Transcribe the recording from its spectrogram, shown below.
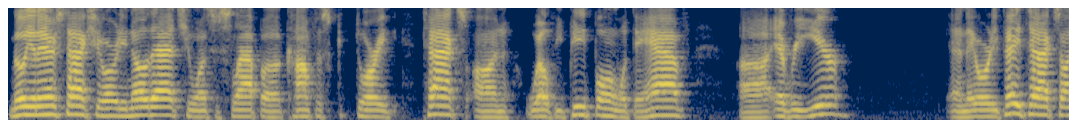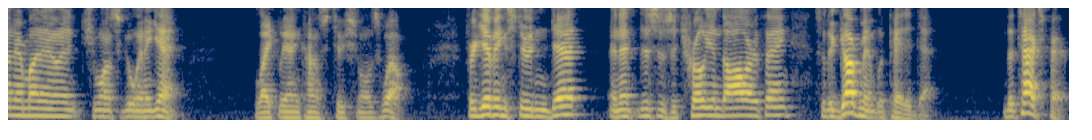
Millionaires tax, you already know that. She wants to slap a confiscatory tax on wealthy people and what they have uh, every year. And they already pay tax on their money, and she wants to go in again. Likely unconstitutional as well. Forgiving student debt, and this is a trillion dollar thing, so the government would pay the debt. The taxpayer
